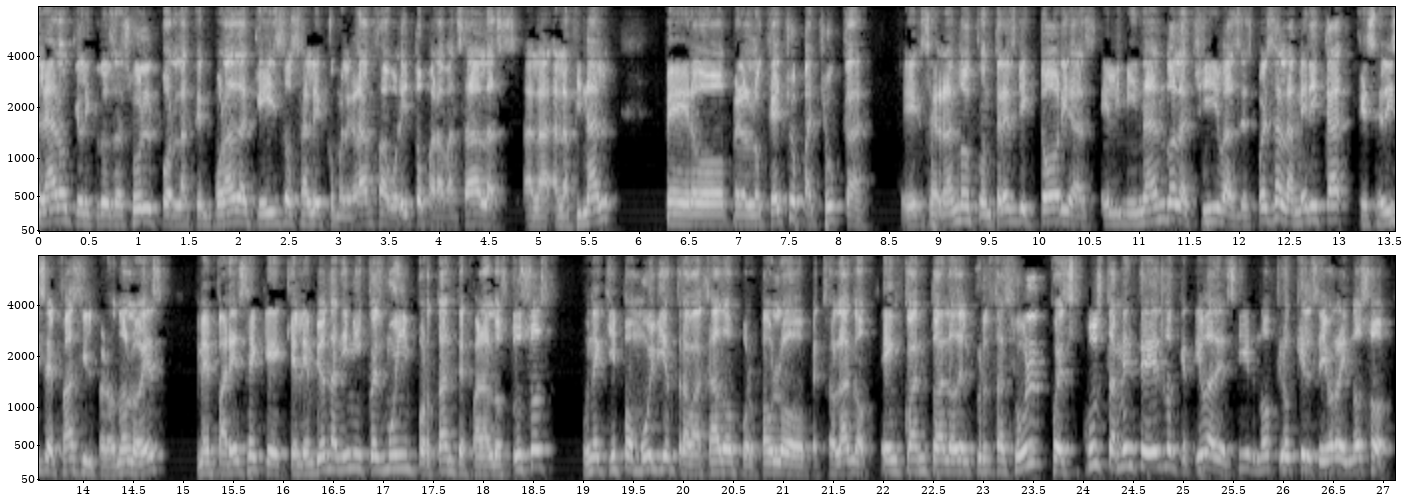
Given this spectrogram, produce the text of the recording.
Claro que el Cruz Azul, por la temporada que hizo, sale como el gran favorito para avanzar a, las, a, la, a la final, pero, pero lo que ha hecho Pachuca, eh, cerrando con tres victorias, eliminando a las Chivas, después al América, que se dice fácil, pero no lo es, me parece que, que el envío anímico es muy importante para los Tuzos un equipo muy bien trabajado por Paulo Pezzolano. En cuanto a lo del Cruz Azul, pues justamente es lo que te iba a decir, ¿no? Creo que el señor Reynoso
